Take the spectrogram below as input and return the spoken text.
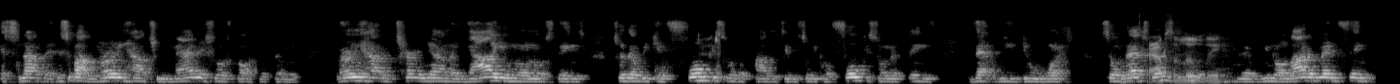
It's not that. It's about learning how to manage those thoughts and feelings, learning how to turn down the volume on those things so that we can focus on the positivity, so we can focus on the things that we do want. So that's absolutely. You know, a lot of men think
